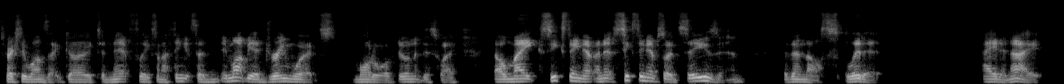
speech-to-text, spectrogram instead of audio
especially ones that go to Netflix. And I think it's a it might be a DreamWorks model of doing it this way. They'll make sixteen and it's sixteen episode season, but then they'll split it eight and eight,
